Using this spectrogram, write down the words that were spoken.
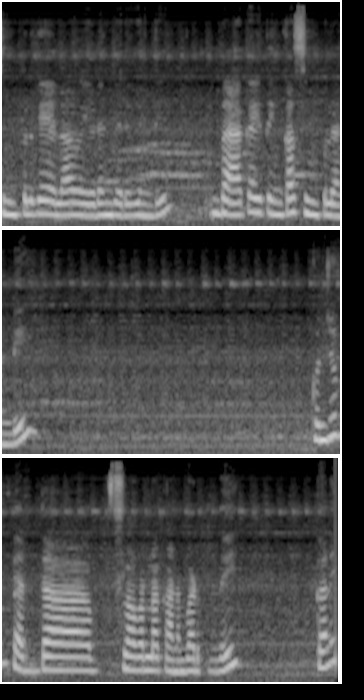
సింపుల్గా ఎలా వేయడం జరిగింది. బ్యాక్ అయితే ఇంకా సింపుల్ అండి. కొంచెం పెద్ద ఫ్లవర్లా కనబడుతుంది. కానీ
